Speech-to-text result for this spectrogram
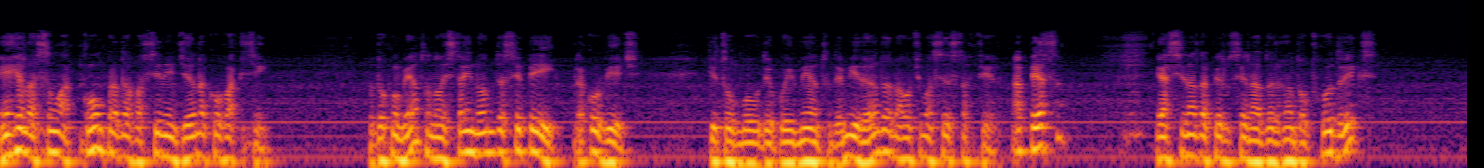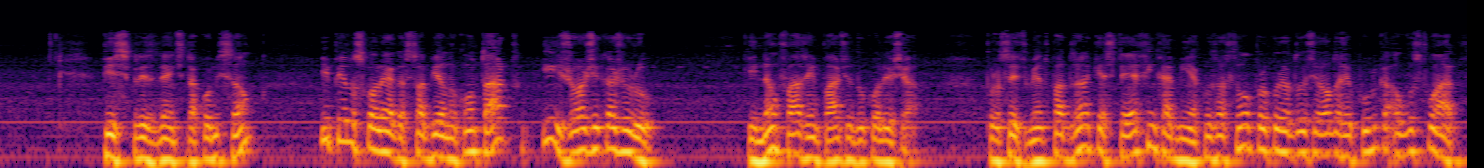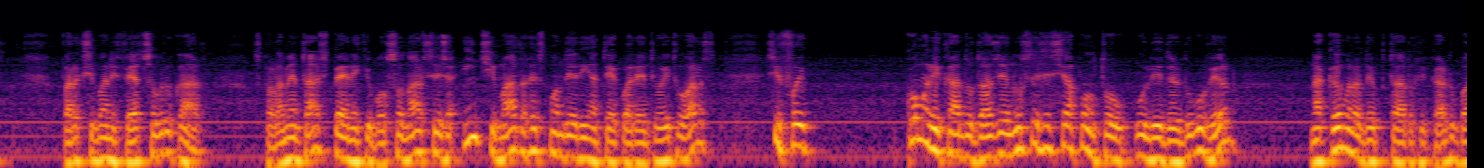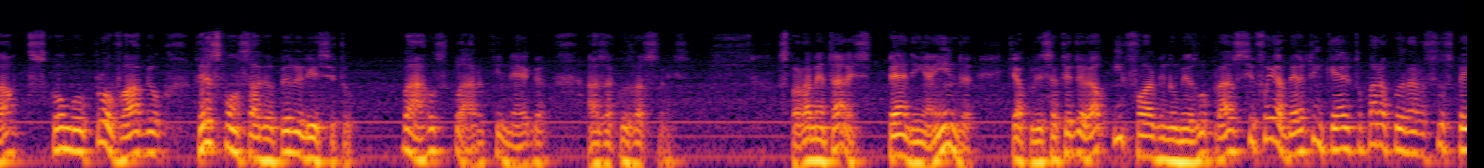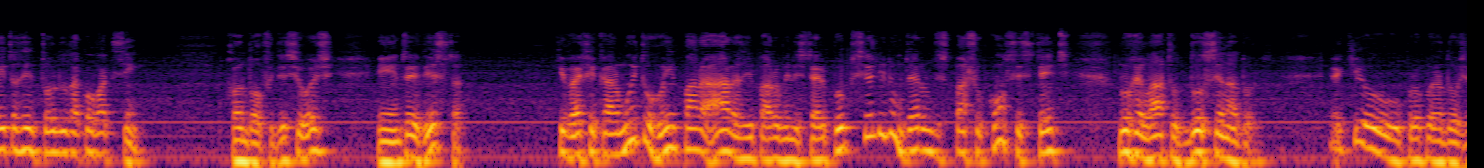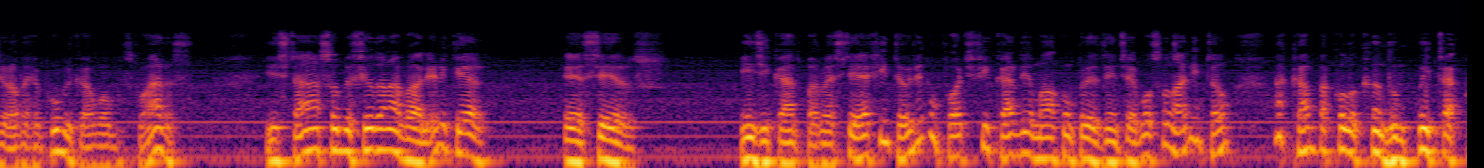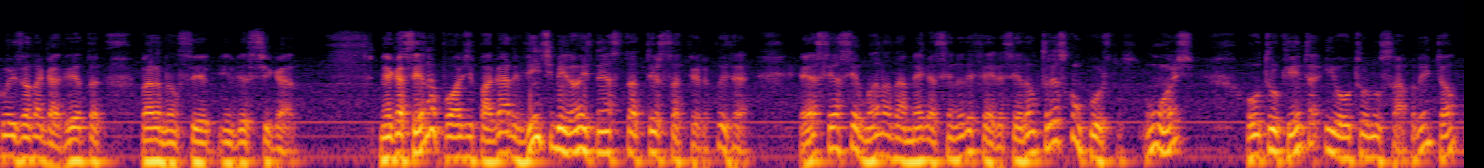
em relação à compra da vacina indiana Covaxin. O documento não está em nome da CPI, da Covid, que tomou o depoimento de Miranda na última sexta-feira. A peça é assinada pelo senador Randolfo Rodrigues vice-presidente da comissão, e pelos colegas Fabiano Contato e Jorge Cajuru, que não fazem parte do colegiado. Procedimento padrão é que a STF encaminha a acusação ao Procurador-Geral da República, Augusto Aras, para que se manifeste sobre o caso. Os parlamentares pedem que Bolsonaro seja intimado a responder em até 48 horas se foi comunicado das denúncias e se apontou o líder do governo, na Câmara, deputado Ricardo Barros, como provável responsável pelo ilícito. Barros, claro que nega as acusações. Os parlamentares pedem ainda que a Polícia Federal informe no mesmo prazo se foi aberto inquérito para apurar as suspeitas em torno da Covaxin. Randolph disse hoje, em entrevista, que vai ficar muito ruim para Aras e para o Ministério Público se ele não der um despacho consistente no relato dos senadores. É que o Procurador-Geral da República, o Augusto Aras, está sob o fio da navalha. Ele quer é, ser indicado para o STF, então ele não pode ficar de mal com o presidente Jair Bolsonaro, então acaba colocando muita coisa na gaveta para não ser investigado. Mega Sena pode pagar 20 milhões nesta terça-feira. Pois é, essa é a semana da Mega Sena de férias. Serão três concursos, um hoje, outro quinta e outro no sábado. Então,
